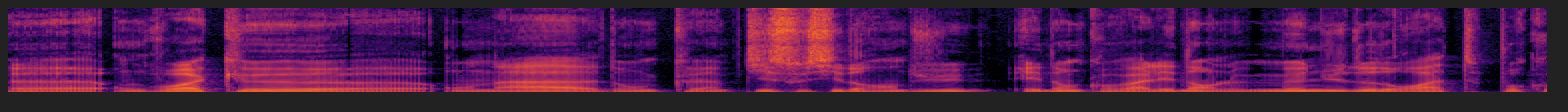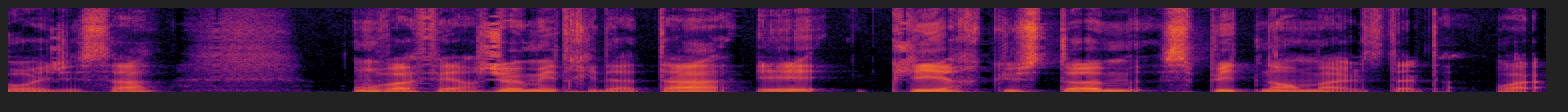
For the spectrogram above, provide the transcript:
euh, on voit que euh, on a donc un petit souci de rendu et donc on va aller dans le menu de droite pour corriger ça. On va faire géométrie data et clear custom split normal data. Voilà.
